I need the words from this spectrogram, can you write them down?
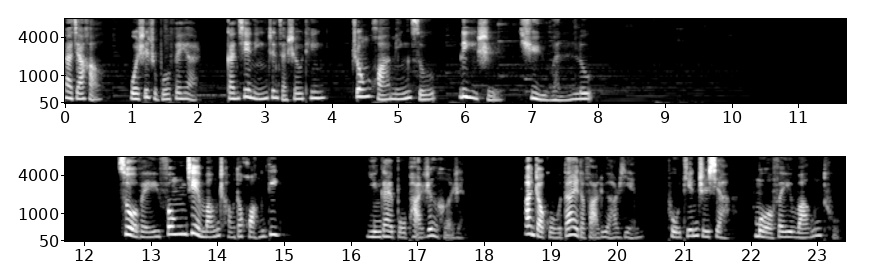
大家好，我是主播菲尔，感谢您正在收听《中华民俗历史趣闻录》。作为封建王朝的皇帝，应该不怕任何人。按照古代的法律而言，普天之下莫非王土，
